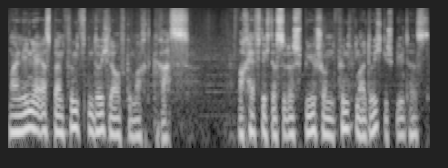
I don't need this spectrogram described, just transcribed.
Marlene ja erst beim fünften Durchlauf gemacht. Krass. Einfach heftig, dass du das Spiel schon fünfmal durchgespielt hast.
